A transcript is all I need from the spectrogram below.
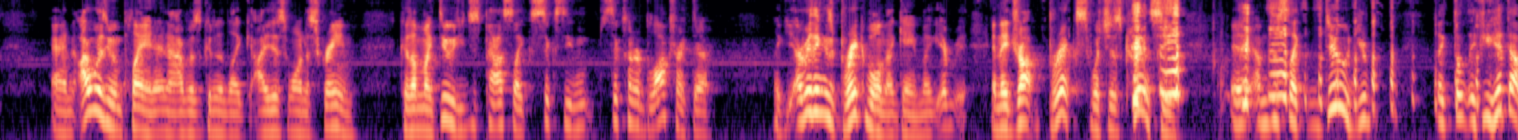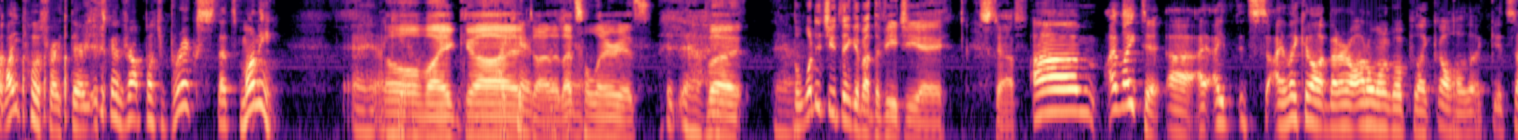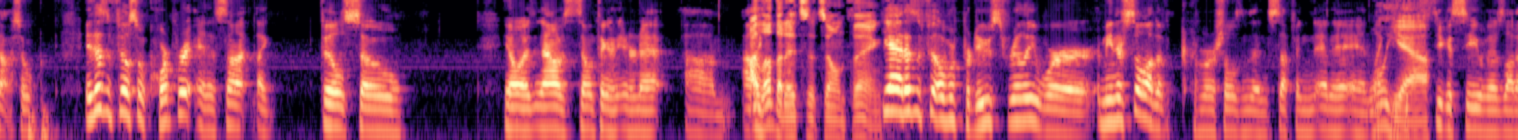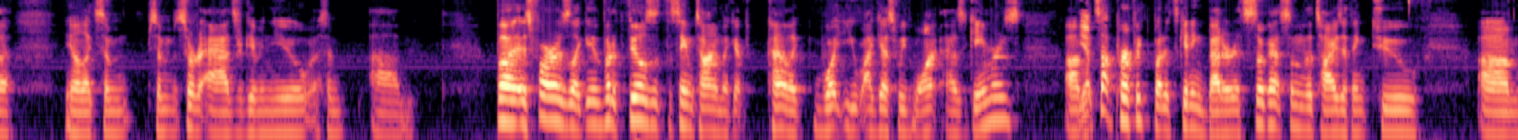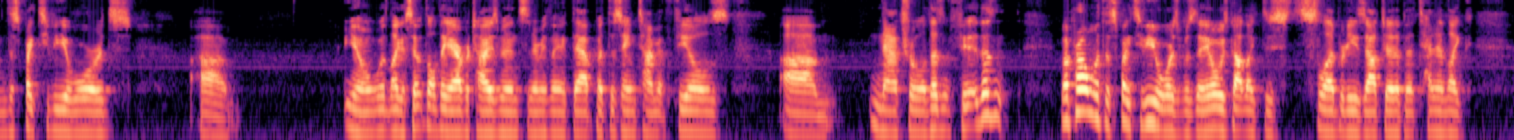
and I wasn't even playing it. And I was gonna like, I just wanted to scream because I'm like, dude, you just passed like 60, 600 blocks right there. Like everything is breakable in that game. Like every, and they drop bricks, which is currency. and I'm just like, dude, you're like the, if you hit that light post right there, it's gonna drop a bunch of bricks. That's money. Oh my god, Tyler, that's hilarious. it- uh, But yeah. but what did you think about the VGA stuff? Um, I liked it. Uh, I, I it's I like it a lot better. I don't want to go up like oh like it's not so. It doesn't feel so corporate, and it's not like feels so. You know, now it's its own thing on the internet. Um, I like- love that it's its own thing. Yeah, it doesn't feel overproduced really. Where I mean, there's still a lot of commercials and, and stuff in, in it, and like Well, you yeah. can, you can see where there's a lot of, you know, like some some sort of ads are giving you some. Um, but as far as like, it, but it feels at the same time like it kind of like what you I guess we'd want as gamers. Um, Yep. It's not perfect, but it's getting better. It's still got some of the ties I think to um, the Spike TV Awards. Um, you know, with, like I said, with all the advertisements and everything like that. But at the same time, it feels um, natural. It doesn't feel. It doesn't. My problem with the Spike TV Awards was they always got like these celebrities out there that pretended like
